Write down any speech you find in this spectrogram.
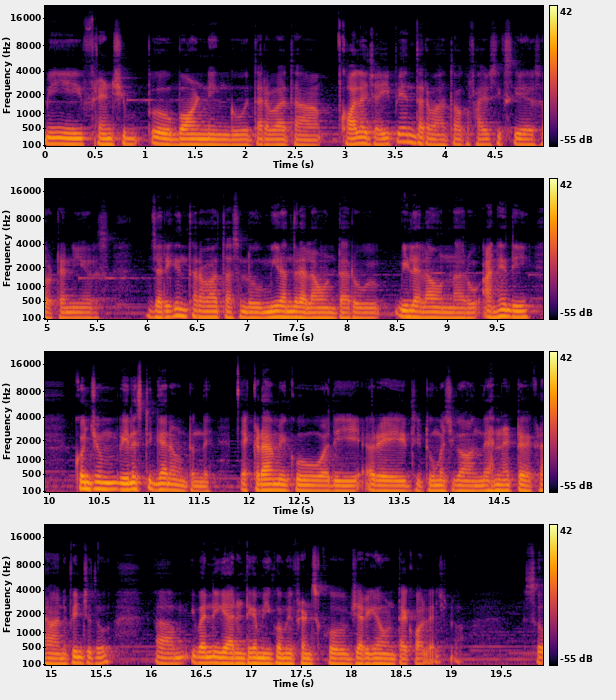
మీ ఫ్రెండ్షిప్ బాండింగ్ తర్వాత కాలేజ్ అయిపోయిన తర్వాత ఒక five six years ten years జరిగిన తర్వాత అసలు మీరందరూ ఎలా ఉంటారు? వీళ్ళు ఎలా ఉన్నారు? అనేది కొంచెం రియలిస్టిక్గానే ఉంటుంది. ఎక్కడ మీకు అది అరే ఇది టూ మచ్గా ఉంది అన్నట్టు ఎక్కడ అనిపించదు. Um, ఇవన్నీ గ్యారంటీగా మీకు మీ ఫ్రెండ్స్కో జరిగే ఉంటాయి కాలేజ్లో సో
